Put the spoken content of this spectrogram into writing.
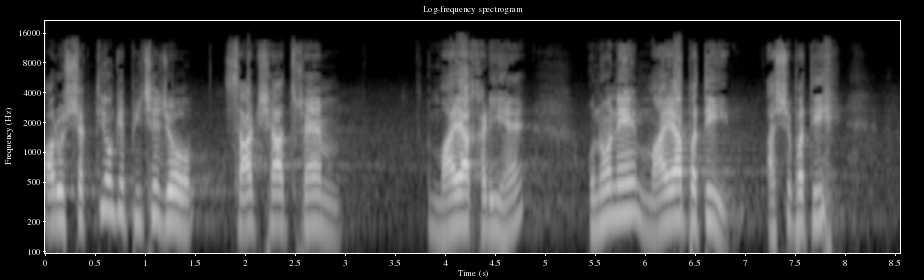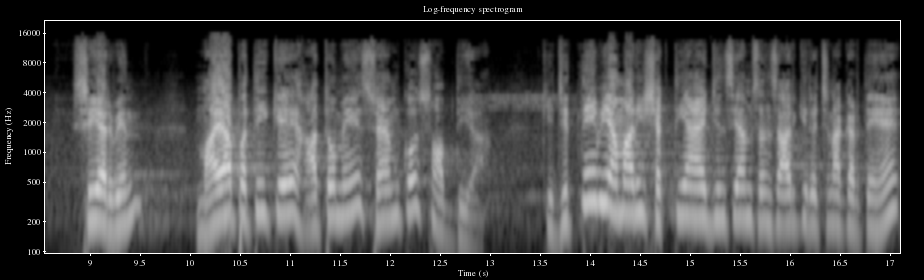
और उस शक्तियों के पीछे जो साक्षात स्वयं माया खड़ी हैं, उन्होंने मायापति अशुपति श्री अरविंद, मायापति के हाथों में स्वयं को सौंप दिया। कि जितनी भी हमारी शक्तियाँ हैं, जिनसे हम संसार की रचना करते हैं,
